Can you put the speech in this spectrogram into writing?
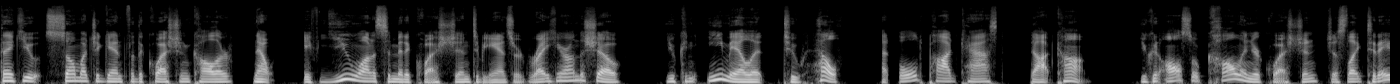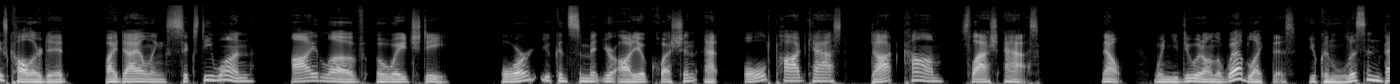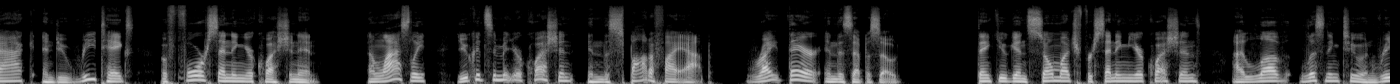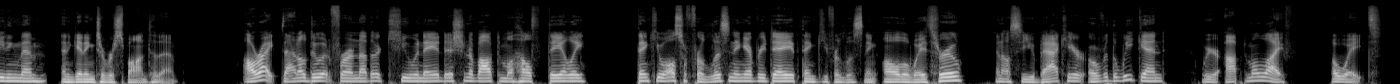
Thank you so much again for the question, caller. Now, if you want to submit a question to be answered right here on the show, you can email it to health at oldpodcast.com. You can also call in your question, just like today's caller did, by dialing 61 I love OHD. Or you can submit your audio question at oldpodcast.com slash ask. Now, when you do it on the web like this, you can listen back and do retakes before sending your question in. And lastly, you can submit your question in the Spotify app right there in this episode. Thank you again so much for sending me your questions. I love listening to and reading them and getting to respond to them. All right, that'll do it for another Q&A edition of Optimal Health Daily. Thank you also for listening every day. Thank you for listening all the way through, and I'll see you back here over the weekend where your optimal life awaits.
